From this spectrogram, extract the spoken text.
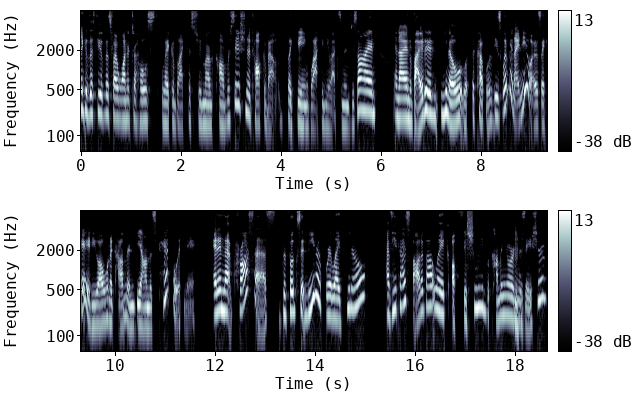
like if the few of us if I wanted to host like a Black History Month conversation to talk about like being Black in UX and in design. And I invited, you know, a couple of these women I knew. I was like, hey, do you all want to come and be on this panel with me? And in that process, the folks at Meetup were like, you know, have you guys thought about like officially becoming an organization?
